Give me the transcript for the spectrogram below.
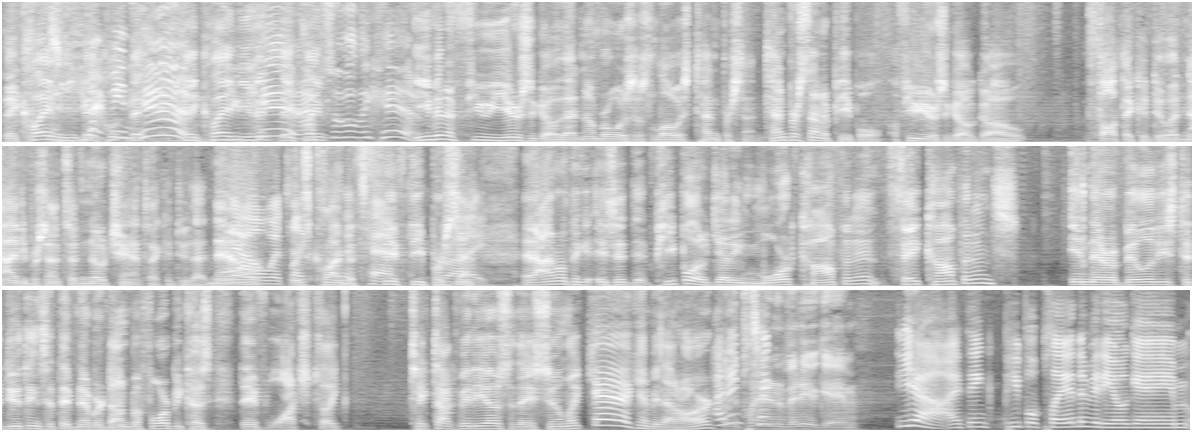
They claim they, I mean, they, can. they claim You even can, they claim absolutely can. even a few years ago that number was as low as 10%. 10% of people a few years ago go thought they could do it. 90% said no chance I could do that. Now, Now it's like, climbed to 50%. right. And I don't think is it that people are getting more confident, fake confidence in their abilities to do things that they've never done before because they've watched like TikTok videos so they assume like, yeah, it can't be that hard. I think Play it a video game. Yeah, I think people play it in a video game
